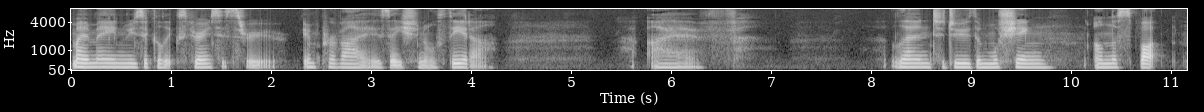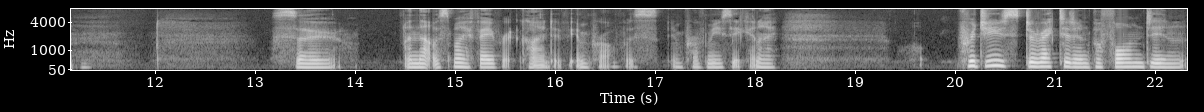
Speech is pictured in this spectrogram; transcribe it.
my main musical experience is through improvisational theatre, I've learned to do the mushing on the spot so, and that was my favorite kind of improv was improv music, and I produced, directed, and performed in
